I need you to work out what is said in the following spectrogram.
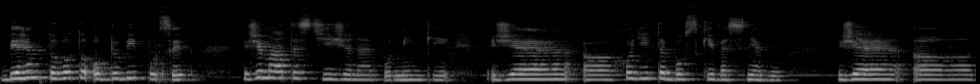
během tohoto období pocit, že máte stížené podmínky, že uh, chodíte bosky ve sněhu, že uh,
